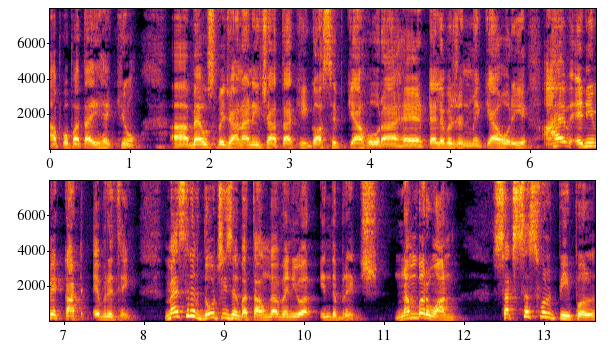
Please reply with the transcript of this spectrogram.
आपको पता ही है क्यों? आ, मैं उसमें जाना नहीं चाहता कि गॉसिप क्या हो रहा है टेलीविज़न में क्या हो रही है। I have anyway cut everything मैं सिर्फ़ दो चीज़ें बताऊँगा when you are in the bridge number one successful people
